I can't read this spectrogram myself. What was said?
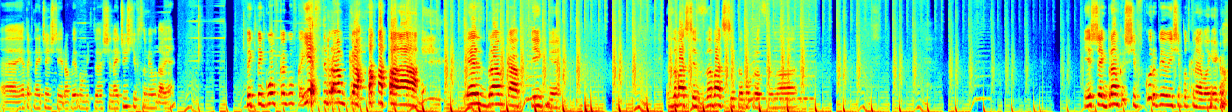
E, ja tak najczęściej robię, bo mi to się najczęściej w sumie udaje. Pyk, pyk, główka, główka. Jest bramka! Jest bramka! Pięknie. Zobaczcie, zobaczcie to po prostu, no. Jeszcze jak bramkarz się wkurwił i się potknąłem o niego.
